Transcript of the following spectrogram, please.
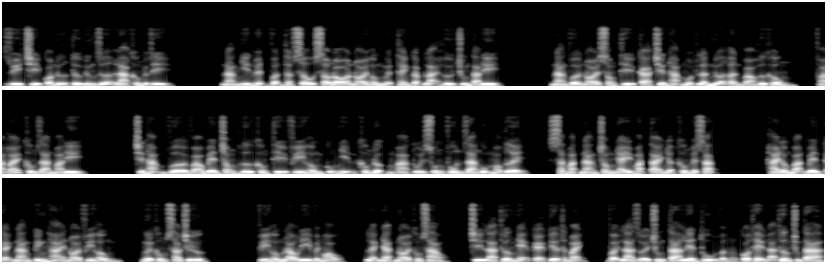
Duy chỉ có nữ tử đứng giữa là không việc gì nàng nhìn huyết vận thật sâu, sau đó nói hồng nguyệt thành gặp lại hử chúng ta đi. Nàng vừa nói xong thì cả chiến hạm một lần nữa ẩn vào hư không, phá toái không gian mà đi. Chiến hạm vừa vào bên trong hư không thì phi hồng cũng nhịn không được mà túi xuống phun ra ngụm máu tươi, sắc mặt nàng trong nháy mắt tái nhợt không huyết sắc. Hai đồng bạn bên cạnh nàng kinh hãi nói phi hồng, ngươi không sao chứ? Phi hồng lao đi vết máu, lạnh nhạt nói, không sao, chỉ là thương nhẹ kẻ kia thật mạnh, vậy là dưới chúng ta liên thủ vẫn có thể đã thương chúng ta,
